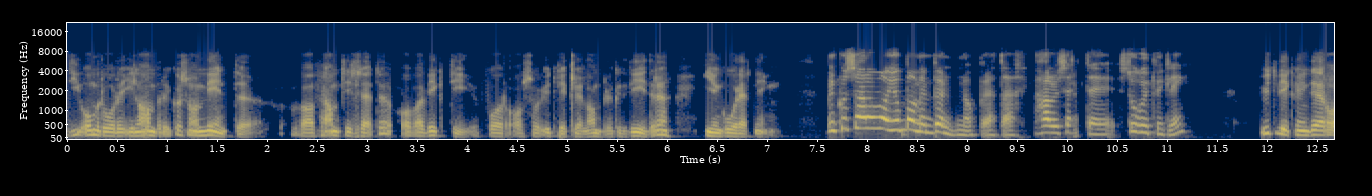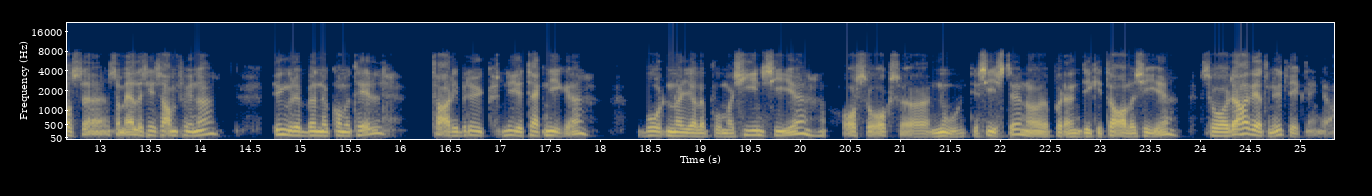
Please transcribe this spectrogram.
de områder i landbruket som mente var framtidsrettet og var viktig for oss å utvikle landbruket videre i en god retning. Men Hvordan har det vært å jobbe med bøndene oppi dette? Har du sett stor utvikling? Utvikling der også, som ellers i samfunnet. Yngre bønder kommer til, tar i bruk nye teknikker. Både når det gjelder på maskinside, og også nå det siste på den digitale side. Så det har vært en utvikling, ja.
